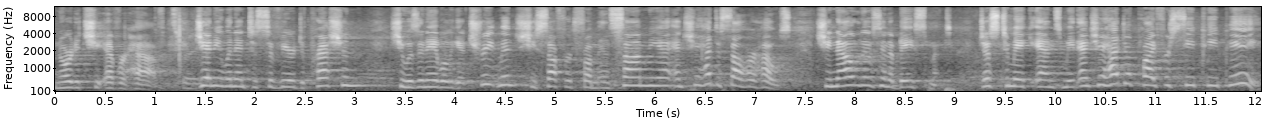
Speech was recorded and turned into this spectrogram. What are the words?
nor did she ever have. Right. Jenny went into severe depression. She was unable to get treatment. She suffered from insomnia, and she had to sell her house. She now lives in a basement just to make ends meet, and she had to apply for CPP.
